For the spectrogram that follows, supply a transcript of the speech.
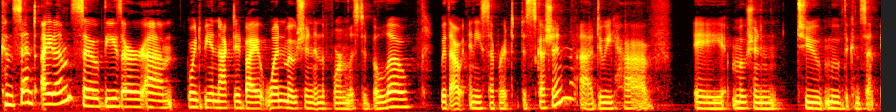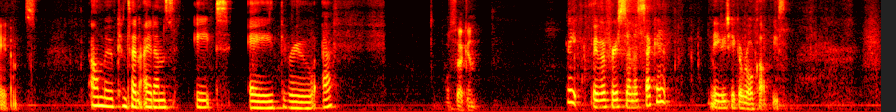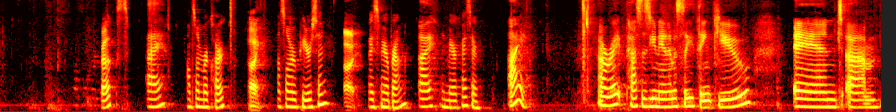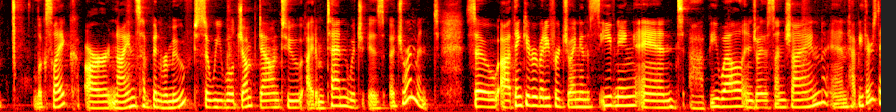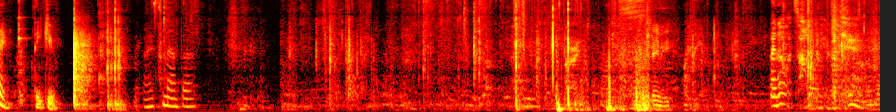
consent items. So these are um, going to be enacted by one motion in the form listed below without any separate discussion. Uh, Do we have a motion to move the consent items? I'll move consent items 8A through F. I'll second. Great, we have a first and a second. Maybe take a roll call, please. Brooks. Aye. Councilmember Clarke. Aye. Councilmember Pedersen. Aye. Vice Mayor Brown. Aye. And Mayor Keiser. Aye. All right, passes unanimously. Thank you. And um, looks like our nines have been removed, so we will jump down to item 10, which is adjournment. So uh, thank you, everybody, for joining this evening, and uh, be well, enjoy the sunshine, and happy Thursday. Thank you. Bye, Samantha. Jamie. I know it's hot here. Okay.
